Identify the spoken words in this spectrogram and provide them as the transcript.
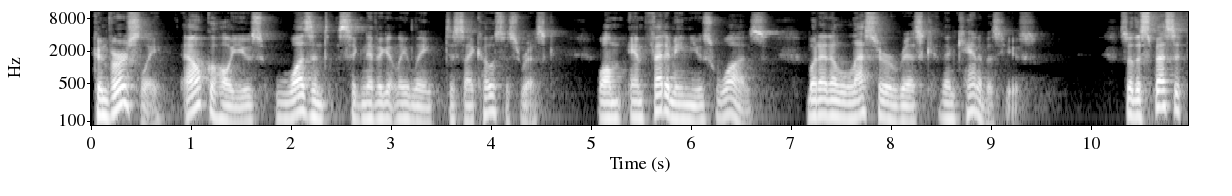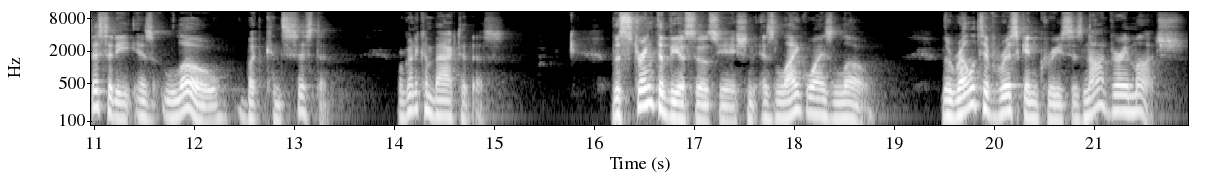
Conversely, alcohol use wasn't significantly linked to psychosis risk, while amphetamine use was, but at a lesser risk than cannabis use. So the specificity is low but consistent. We're going to come back to this. The strength of the association is likewise low. The relative risk increase is not very much,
